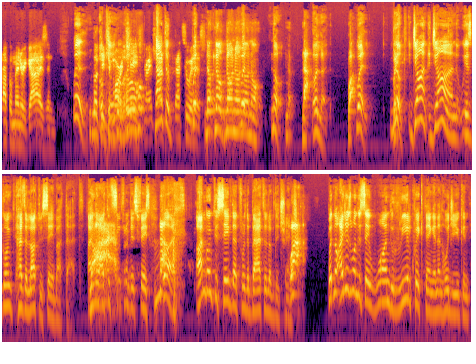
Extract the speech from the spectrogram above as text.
complementary guys. And Well, you look at okay, Ja'Marr but- Chase, right? Counter, that's, that's who it but- is. no, no, no, no, no, But- no, no, no, nah. Hold on. What? Well, look, John. John is going has a lot to say about that. I know I could see from his face, but I'm going to save that for the battle of the trenches. What? But no, I just want to say one real quick thing, and then Hoji, you can.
